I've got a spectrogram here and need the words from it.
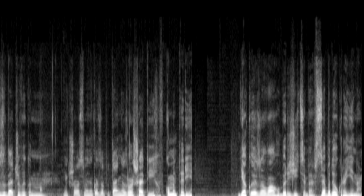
Задачу виконано. Якщо у вас виникли запитання, залишайте їх в коментарі. Дякую за увагу, бережіть себе, все буде Україна!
